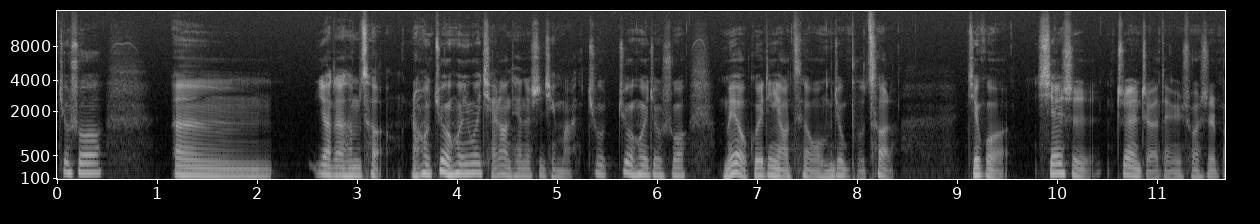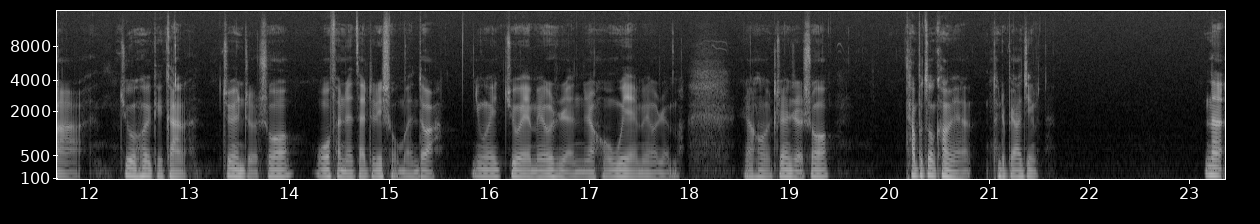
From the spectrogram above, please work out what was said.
就说嗯要让他们测，然后居委会因为前两天的事情嘛，就居委会就说没有规定要测，我们就不测了，结果。先是志愿者等于说是把居委会给干了。志愿者说：“我反正在这里守门，对吧？因为居委没有人，然后物业也没有人嘛。然后志愿者说，他不做抗原，他就不要进来。那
